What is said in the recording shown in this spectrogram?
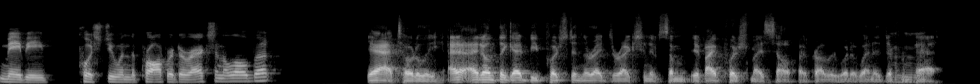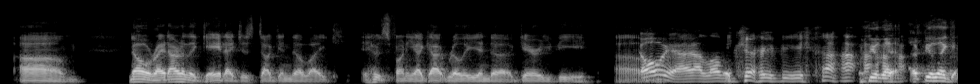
maybe pushed you in the proper direction a little bit? Yeah, totally. I, I don't think I'd be pushed in the right direction if some if I pushed myself, I probably would have went a different mm-hmm. path. Um, no, right out of the gate, I just dug into like it was funny. I got really into Gary V. Um, oh yeah, I love Gary V. I feel like I feel like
